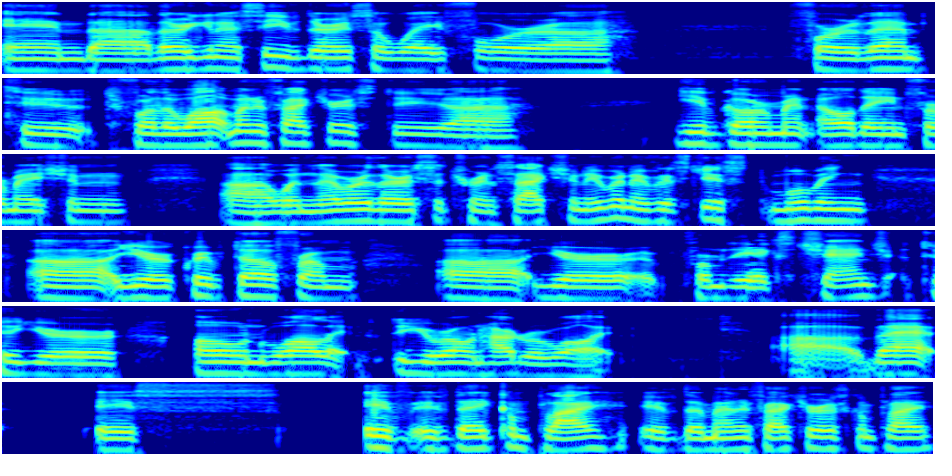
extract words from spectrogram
and uh, they're going to see if there is a way for uh, for them to for the wallet manufacturers to uh, give government all the information uh, whenever there's a transaction, even if it's just moving uh, your crypto from uh, your from the exchange to your own wallet, to your own hardware wallet. Uh, that is, if if they comply, if the manufacturers comply,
